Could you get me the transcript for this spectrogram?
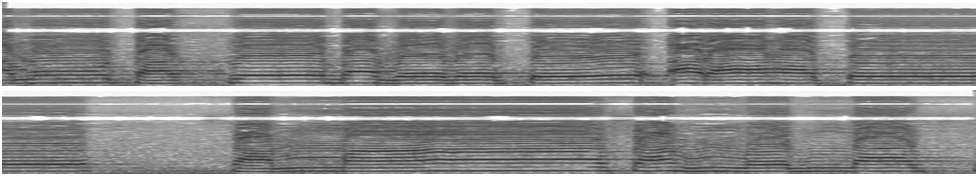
නමෝ තස්ස භගවතෝ අරහතෝ සම්මා සම්බුද්දස්ස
